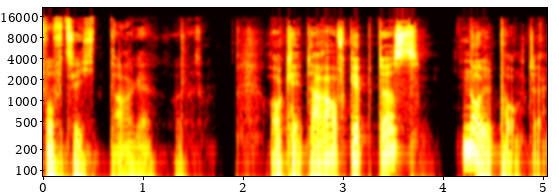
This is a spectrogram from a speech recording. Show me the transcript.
350 Tage oder so. Okay, darauf gibt es null Punkte.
